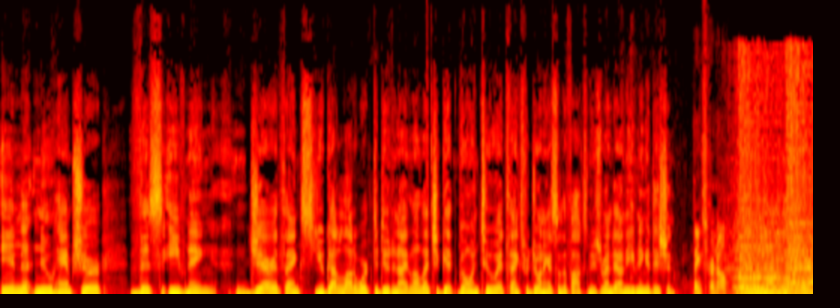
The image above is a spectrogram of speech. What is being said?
in New Hampshire this evening. Jared, thanks. You got a lot of work to do tonight. I'll let you get going to it. Thanks for joining us on the Fox News Rundown Evening Edition. Thanks, Gurnal.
